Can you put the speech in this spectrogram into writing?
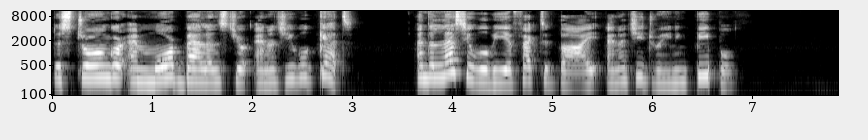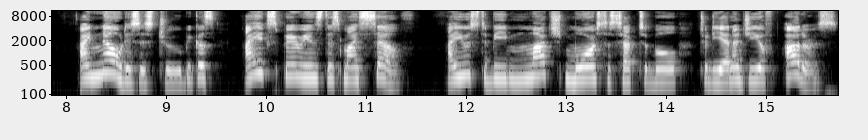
the stronger and more balanced your energy will get, and the less you will be affected by energy draining people. I know this is true because I experienced this myself. I used to be much more susceptible to the energy of others.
